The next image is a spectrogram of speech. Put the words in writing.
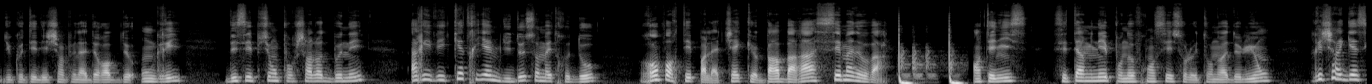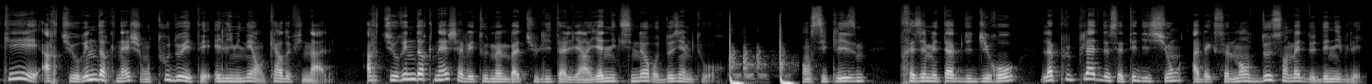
Du côté des championnats d'Europe de Hongrie, déception pour Charlotte Bonnet, arrivée quatrième du 200 mètres d'eau, remportée par la Tchèque Barbara Semanova. En tennis, c'est terminé pour nos Français sur le tournoi de Lyon, Richard Gasquet et Arthur Rinderknecht ont tous deux été éliminés en quart de finale. Arthur Rinderknecht avait tout de même battu l'Italien Yannick Sinner au deuxième tour. En cyclisme, 13e étape du Giro, la plus plate de cette édition avec seulement 200 mètres de dénivelé.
